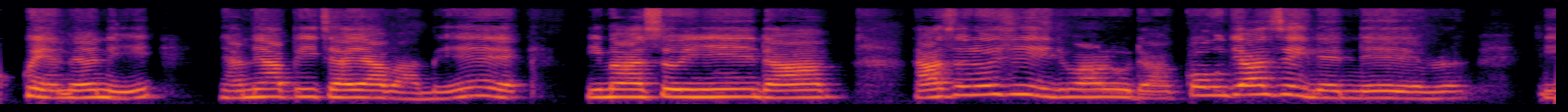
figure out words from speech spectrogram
အခွင့်အလမ်းတွေများများပေးချရပါမယ်တဲ့ဒီမှာဆိုရင်ဒါဒါဆိုလို့ရှိရင်ကျမတို့ဒါကုန်ကြစိတ်လည်းနည်းတယ်ဒီ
